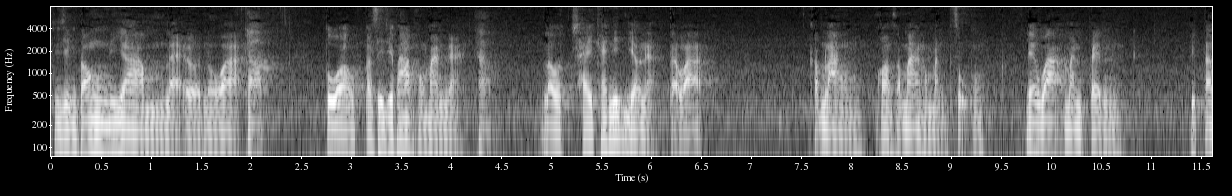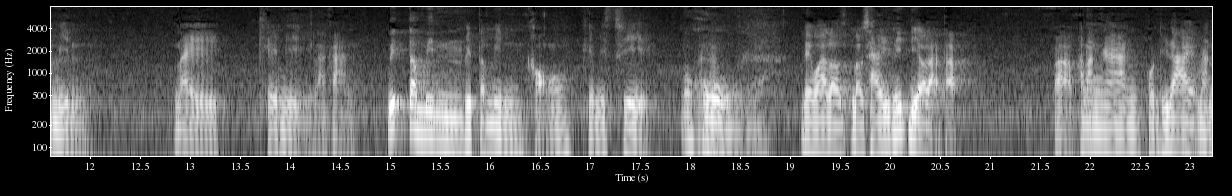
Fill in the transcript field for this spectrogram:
จริงๆต้องนิยามแหละเออนะว่าครับ ตัวประสิทธิภาพของมันเนี่ยครับเราใช้แค่นิดเดียวเนี่ย แต่ว่ากำลังความสามารถของมันสูง เรียกว่ามันเป็นวิตามินในเคมีละกันวิตามิน วิตามินของเคมิสตรีโอ้โหเรียกว่าเราเราใช้นิดเดียวแหละแต่อ่าพลังงานผลที่ได้มัน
